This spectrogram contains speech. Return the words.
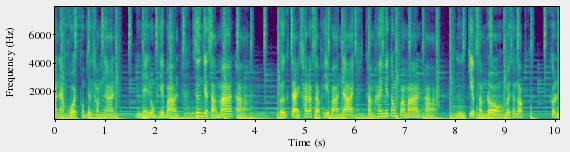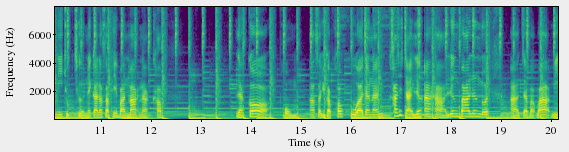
อนาคตผมจะทำงานอยู่ในโรงพยาบาล ซึ่งจะสามารถเบิกจ่ายค่ารักษาพยาบาลได้ทำให้ไม่ต้องประมาณหรือเก็บสำรองไว้สำหรับ กรณีฉุกเฉินในการรักษาพยาบาลมากนักครับ แล้วก็ผมอาศัยอยู่กับครอบครัว ดังนั้นค่าใช้จ่ายเรื่องอาหารเรื่องบ้านเรื่องรถอาจจะแบบว่ามี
